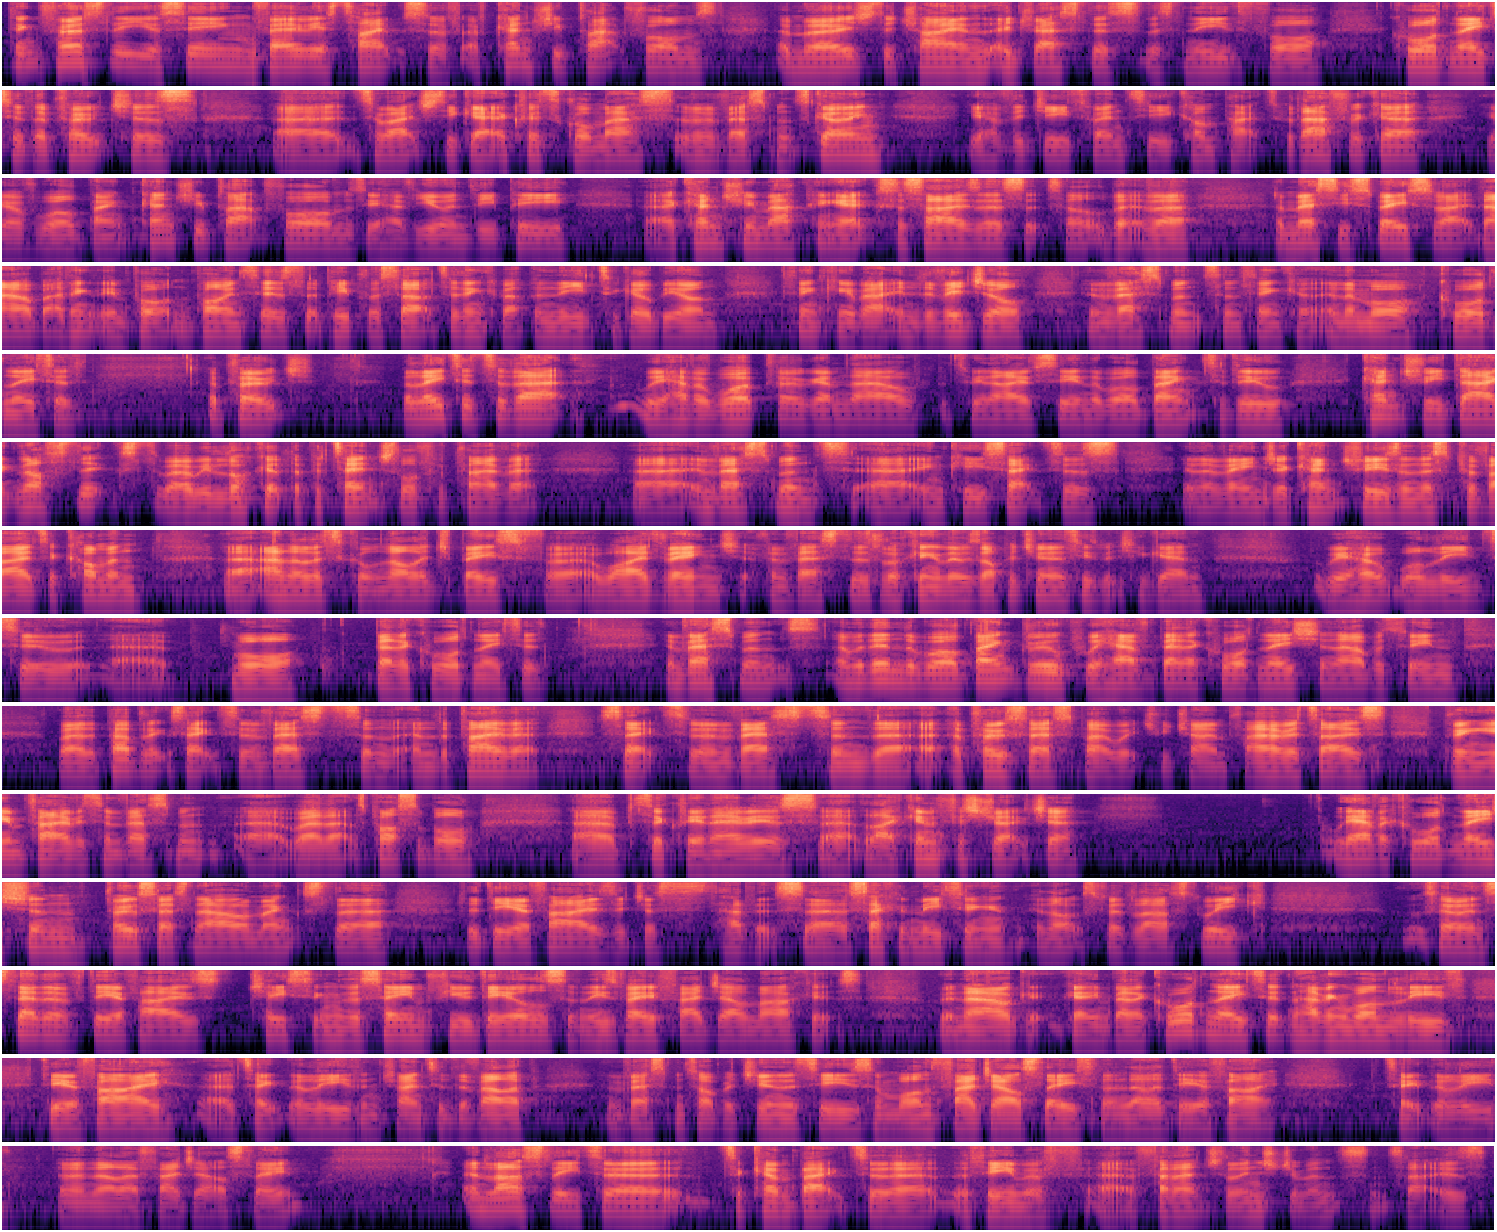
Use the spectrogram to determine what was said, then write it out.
I think firstly, you're seeing various types of, of country platforms emerge to try and address this, this need for coordinated approaches uh, to actually get a critical mass of investments going. You have the G20 Compact with Africa, you have World Bank country platforms, you have UNDP uh, country mapping exercises. It's a little bit of a, a, messy space right now, but I think the important point is that people are starting to think about the need to go beyond thinking about individual investments and think in a more coordinated approach. Related to that, we have a work program now between IFC and the World Bank to do country diagnostics, where we look at the potential for private uh, investment uh, in key sectors in a range of countries, and this provides a common uh, analytical knowledge base for a wide range of investors looking at those opportunities, which again we hope will lead to uh, more better coordinated investments. And within the World Bank Group, we have better coordination now between where the public sector invests and, and the private sector invests, and uh, a process by which we try and prioritize bringing in private investment uh, where that's possible, uh, particularly in areas uh, like infrastructure. We have a coordination process now amongst the, the DFIs. It just had its uh, second meeting in Oxford last week. So instead of DFIs chasing the same few deals in these very fragile markets, we're now get, getting better coordinated and having one lead DFI uh, take the lead and trying to develop investment opportunities in one fragile state and another DFI take the lead in another fragile state. And lastly, to, to come back to the, the theme of uh, financial instruments, since that is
